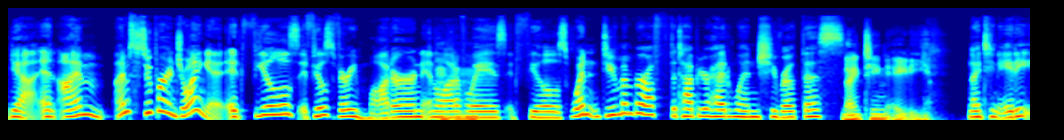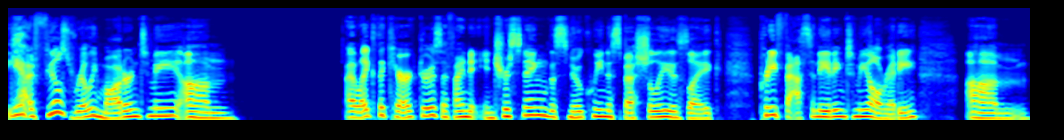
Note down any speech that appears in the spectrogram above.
Yeah, and I'm I'm super enjoying it. It feels it feels very modern in a lot of Mhm. ways. It feels when do you remember off the top of your head when she wrote this? 1980. 1980 yeah it feels really modern to me um i like the characters i find it interesting the snow queen especially is like pretty fascinating to me already um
